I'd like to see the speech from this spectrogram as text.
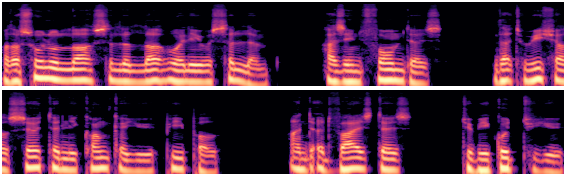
Rasulullah sallallahu wasallam has informed us that we shall certainly conquer you people, and advised us to be good to you,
